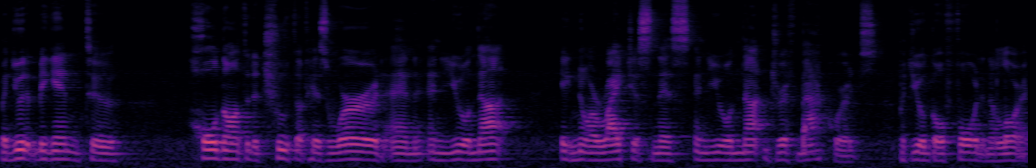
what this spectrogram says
But you begin to hold on to the truth of his word and, and you will not ignore righteousness and you will not drift backwards, but you'll go forward in the Lord.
